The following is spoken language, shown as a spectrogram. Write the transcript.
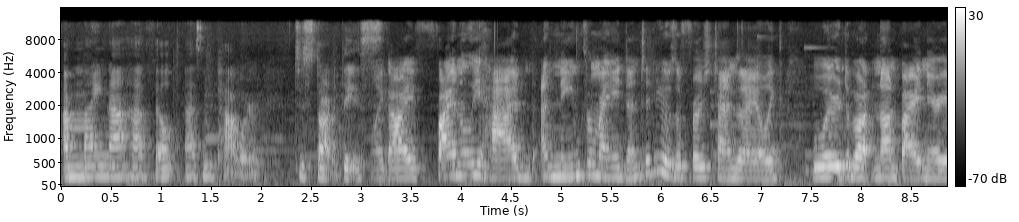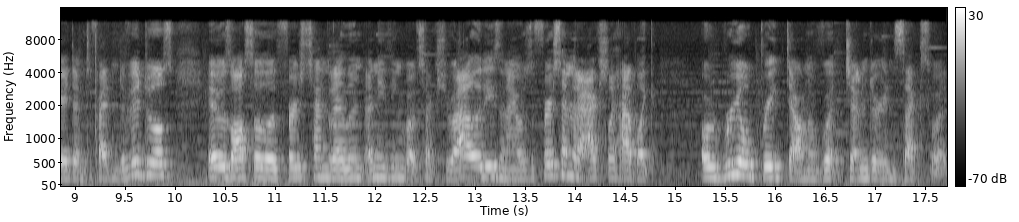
I might not have felt as empowered to start this. Like I finally had a name for my identity. It was the first time that I like learned about non-binary identified individuals. It was also the first time that I learned anything about sexualities and it was the first time that I actually had like a real breakdown of what gender and sex was.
